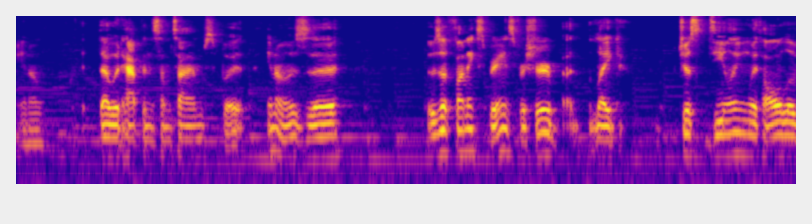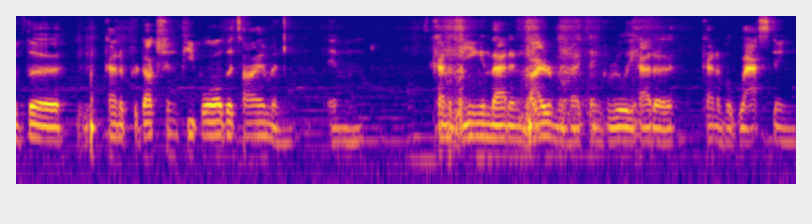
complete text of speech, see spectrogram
You know, that would happen sometimes, but you know, it was a it was a fun experience for sure. Like just dealing with all of the kind of production people all the time and and kind of being in that environment, I think really had a kind of a lasting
